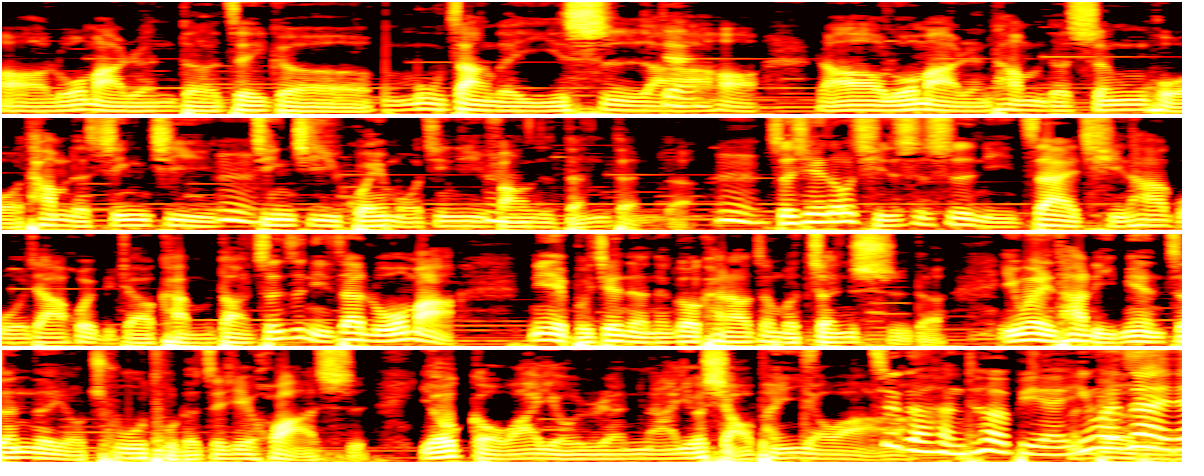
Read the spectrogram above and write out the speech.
啊，罗马人的这个墓葬的仪式啊，哈，然后罗马人他们的生活、他们的经济、嗯、经济规模、经济方式等等的，嗯，这些都其实是你在其他国家会比较看不到，甚至你在罗马，你也不见得能够看到这么真实的，因为它里面真的有出土的这些化石，有狗啊，有人啊，有小朋友啊，这个很特别，因为在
